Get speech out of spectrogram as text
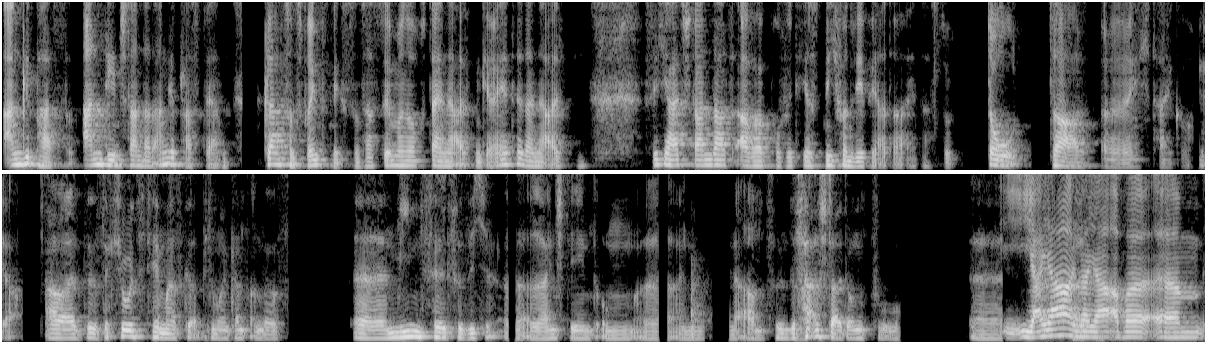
angepasst, an den Standard angepasst werden. Klar, sonst bringt es nichts, sonst hast du immer noch deine alten Geräte, deine alten Sicherheitsstandards, aber profitierst nicht von WPA3. Da hast du total recht, Heiko. Ja, aber das Security-Thema ist, glaube ich, nochmal ein ganz anderes äh, Minenfeld für sich äh, alleinstehend, um äh, eine, eine abendfüllende Veranstaltung zu äh, ja, ja, ja, ja, aber ähm,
